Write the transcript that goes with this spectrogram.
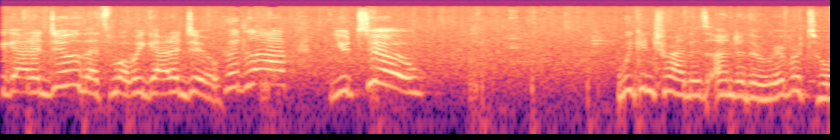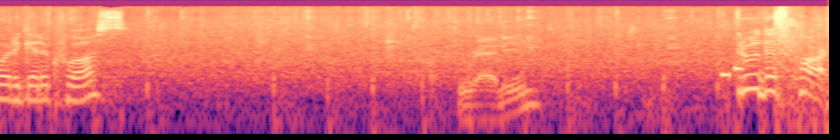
we gotta do, that's what we gotta do. Good luck. You too. We can try this under the river tour to get across. Ready? Through this part.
